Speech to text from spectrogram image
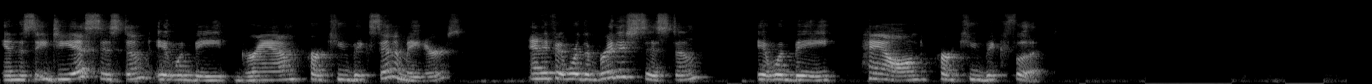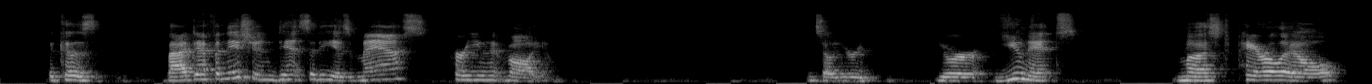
In the CGS system, it would be gram per cubic centimeters. And if it were the British system, it would be pound per cubic foot. Because by definition, density is mass per unit volume. And so your, your units must parallel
